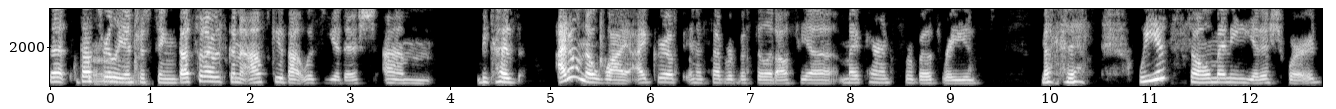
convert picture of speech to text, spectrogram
That that's really um, interesting. That's what I was going to ask you about was Yiddish, um, because I don't know why. I grew up in a suburb of Philadelphia. My parents were both raised Methodist. We use so many Yiddish words.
